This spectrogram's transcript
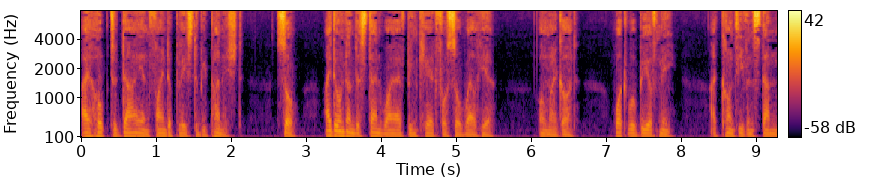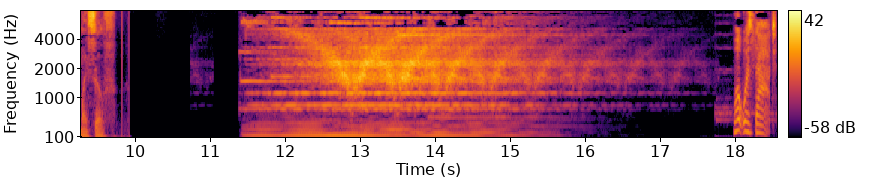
I hope to die and find a place to be punished. So, I don't understand why I've been cared for so well here. Oh my god, what will be of me? I can't even stand myself. What was that?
